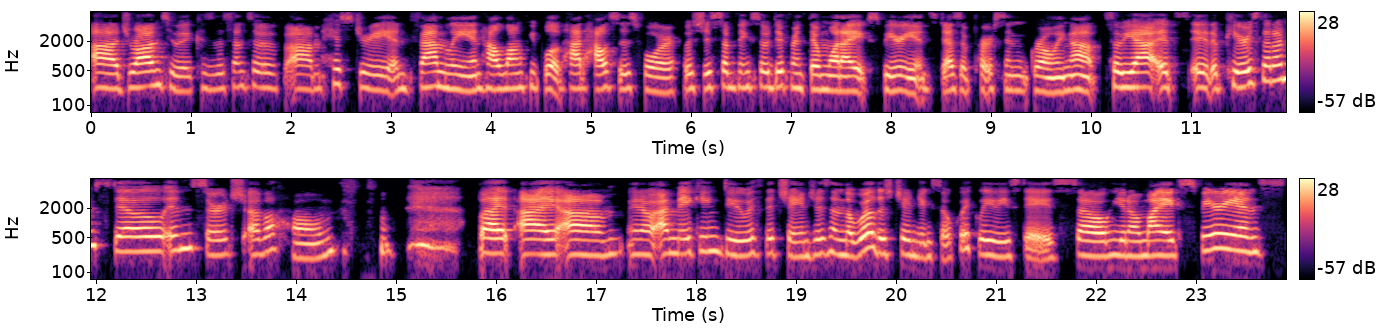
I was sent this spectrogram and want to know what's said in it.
uh, drawn to it because the sense of um, history and family and how long people have had houses for was just something so different than what I experienced as a person growing up. So yeah, it's it appears that I'm still in search of a home. but I, um, you know, I'm making do with the changes, and the world is changing so quickly these days. So, you know, my experience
